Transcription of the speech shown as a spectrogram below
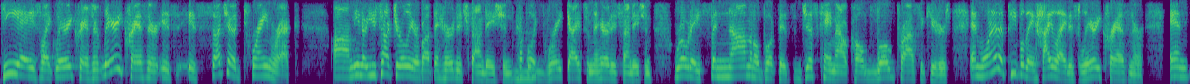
DAs like Larry Krasner, Larry Krasner is, is such a train wreck. Um, you know, you talked earlier about the Heritage Foundation. A couple of great guys from the Heritage Foundation wrote a phenomenal book that just came out called Rogue Prosecutors. And one of the people they highlight is Larry Krasner and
